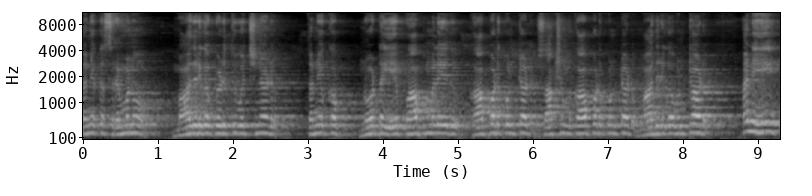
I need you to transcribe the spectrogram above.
తన యొక్క శ్రమను మాదిరిగా పెడుతూ వచ్చినాడు. తన యొక్క నోట ఏ పాపము లేదు. కాపాడుకుంటాడు సాక్ష్యం కాపాడుకుంటాడు మాదిరిగా ఉంటాడు. అని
